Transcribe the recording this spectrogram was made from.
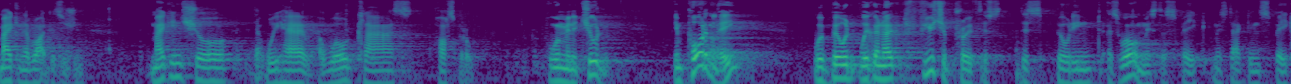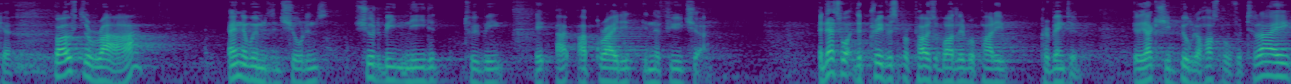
making the right decision, making sure that we have a world-class hospital for women and children. Importantly, we're, build, we're going to future-proof this, this, building as well, Mr. Speak, Mr. Acting Speaker. Both the RA and the Women's and Children's should be needed to be eh, upgraded in the future. And that's what the previous proposal by the Liberal Party prevented. It actually built a hospital for today,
